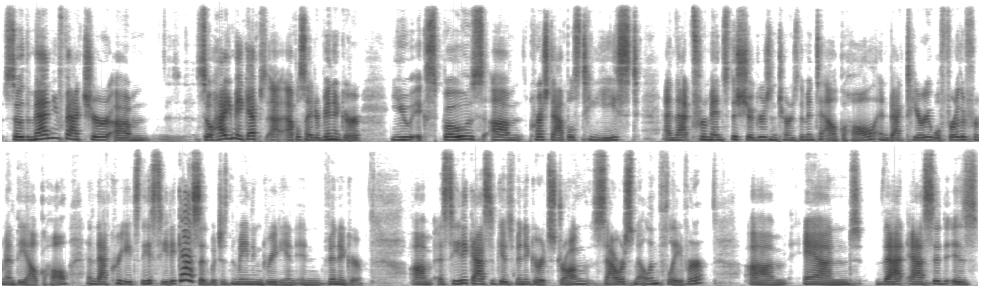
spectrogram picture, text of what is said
so the manufacturer. Um, so how you make ap- apple cider vinegar? You expose um, crushed apples to yeast, and that ferments the sugars and turns them into alcohol. And bacteria will further ferment the alcohol, and that creates the acetic acid, which is the main ingredient in vinegar. Um, acetic acid gives vinegar its strong sour smell and flavor, um, and that acid is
